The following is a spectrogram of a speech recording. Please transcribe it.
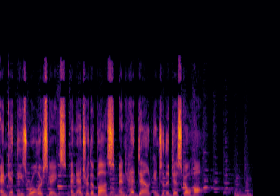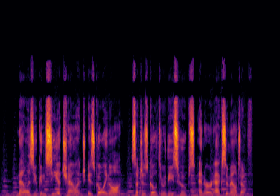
and get these roller skates, and enter the bus, and head down into the disco hall. Now as you can see a challenge is going on, such as go through these hoops and earn X amount of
